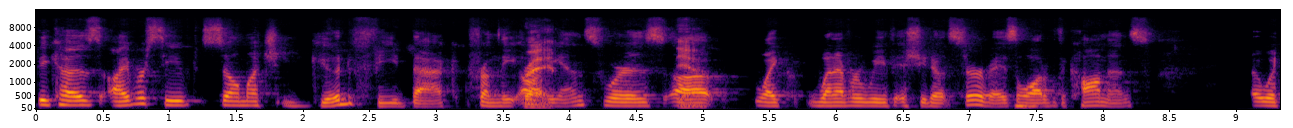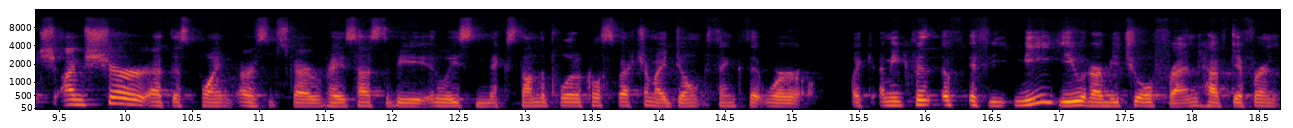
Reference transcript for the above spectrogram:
because I've received so much good feedback from the right. audience, whereas yeah. uh, like whenever we've issued out surveys, a lot of the comments which I'm sure at this point our subscriber base has to be at least mixed on the political spectrum. I don't think that we're like, I mean, if, if me, you, and our mutual friend have different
